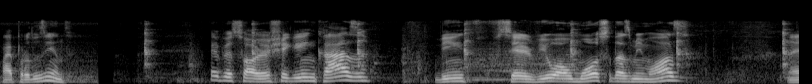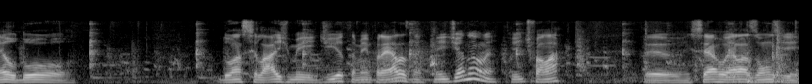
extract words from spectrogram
Vai produzindo. E aí, pessoal, eu cheguei em casa. Vim servir o almoço das mimosas. Né, eu dou dou uma silagem meio-dia também para elas, né? Meio-dia não, né? A gente falar. Eu encerro elas 11,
